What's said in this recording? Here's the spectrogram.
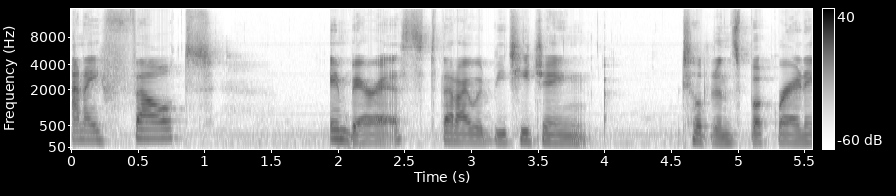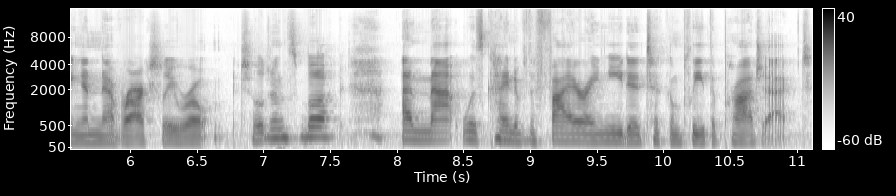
and I felt embarrassed that I would be teaching children's book writing and never actually wrote a children's book. And that was kind of the fire I needed to complete the project.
